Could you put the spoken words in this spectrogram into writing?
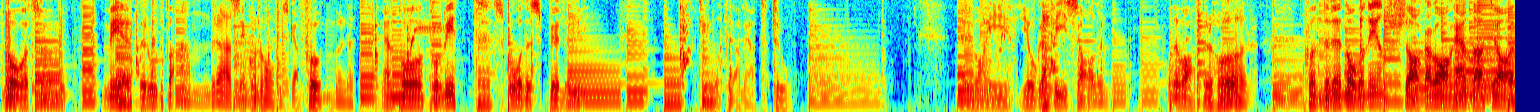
Något som mer berodde på andras ekonomiska fummel än på, på mitt skådespeleri, tillåter jag mig att tro. När vi var i geografisalen och det var förhör kunde det någon enstaka gång hända att jag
